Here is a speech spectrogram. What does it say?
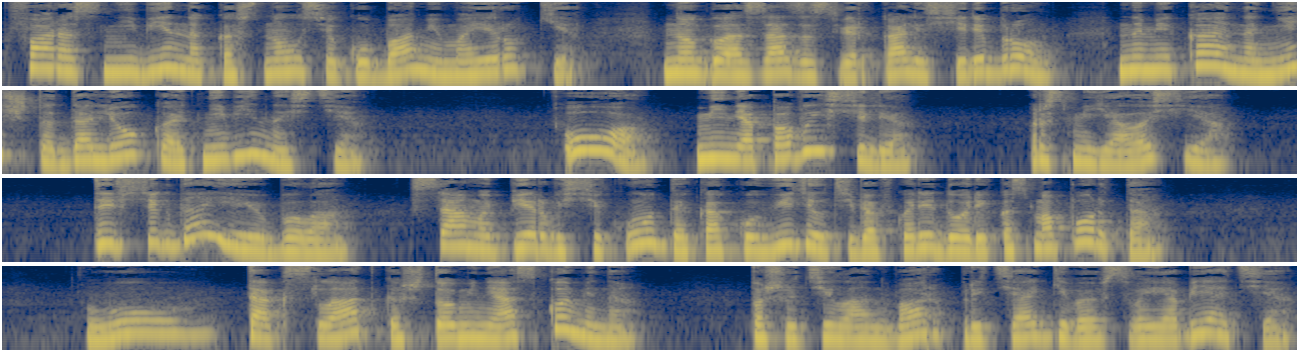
Фарас невинно коснулся губами моей руки, но глаза засверкали серебром, намекая на нечто далекое от невинности. «О, меня повысили!» – рассмеялась я. «Ты всегда ею была? С самой первой секунды, как увидел тебя в коридоре космопорта?» «О, так сладко, что у меня оскомина!» Пошутил Анвар, притягивая в свои объятия.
